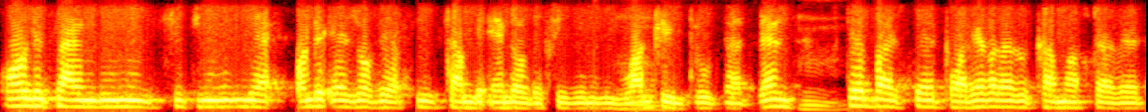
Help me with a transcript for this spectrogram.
all the time being sitting there on the edge of their seats come the end of the season. We want to improve that. Then, mm. step by step, whatever that will come after that,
